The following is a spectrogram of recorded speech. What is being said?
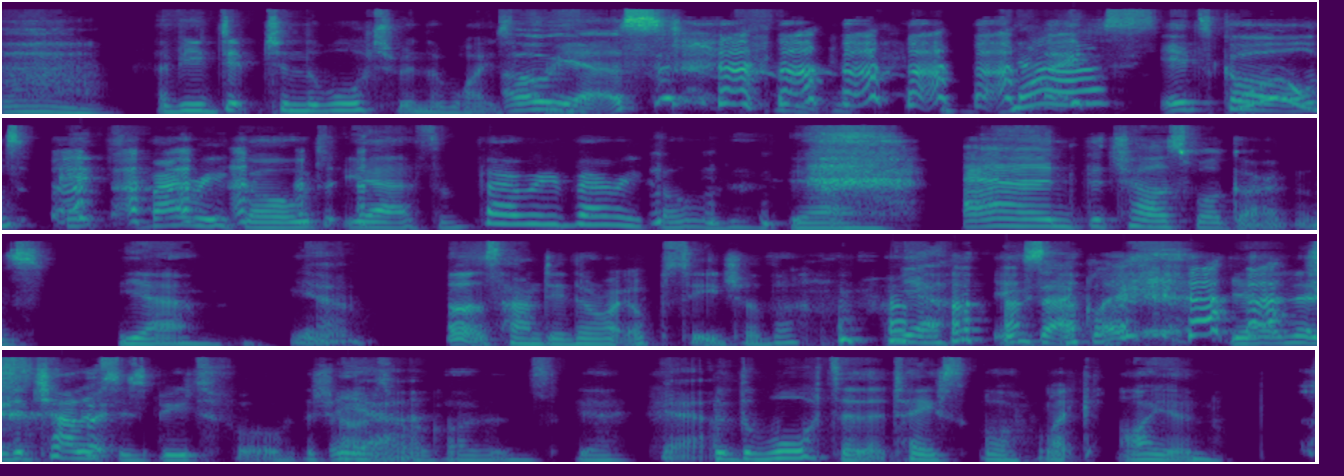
Have you dipped in the water in the white? oh yes, Yes. it's cold. it's very cold. Yes, very, very cold. Yeah. and the Chalice Well Gardens. Yeah. Yeah, Oh, that's handy. They're right opposite each other. yeah, exactly. yeah, no, the chalice is beautiful. The chalice Yeah. gardens. Yeah. yeah. With the water that tastes oh, like iron.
